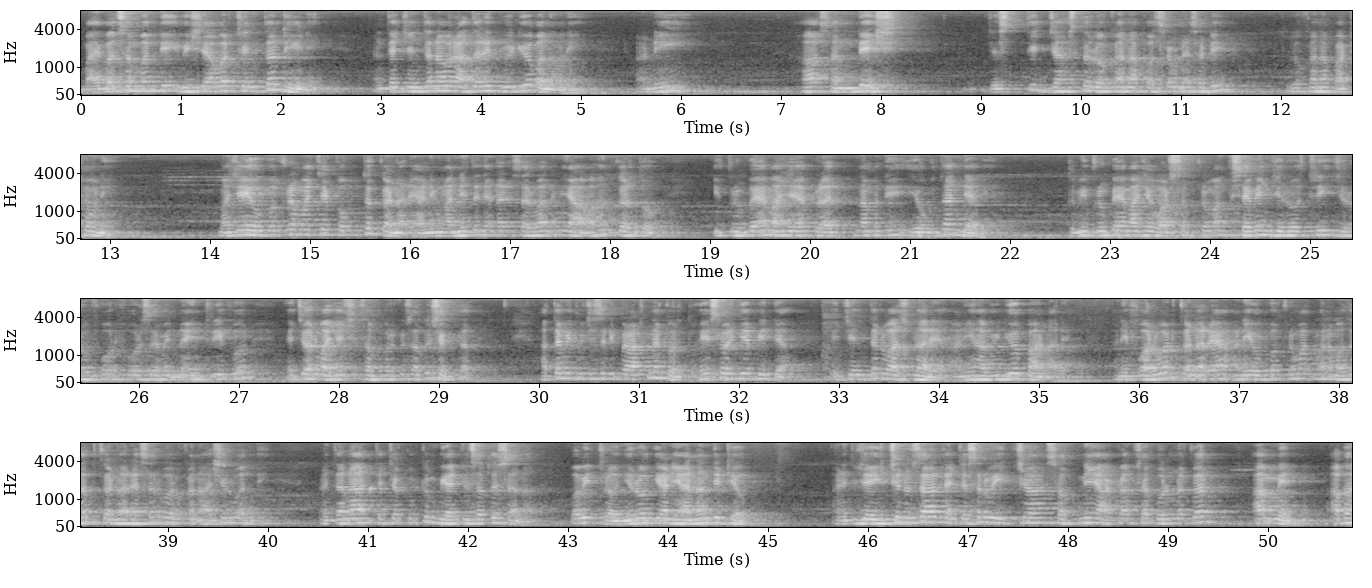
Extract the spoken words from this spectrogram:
बायबल संबंधी विषयावर चिंतन लिहिणे आणि त्या चिंतनावर आधारित व्हिडिओ बनवणे. आणि हा संदेश जास्तीत जास्त लोकांना पसरवण्यासाठी लोकांना पाठवणे. माझ्या या उपक्रमाचे कौतुक करणारे आणि मान्यता देणाऱ्या सर्वांना मी आवाहन करतो की कृपया माझ्या या प्रयत्नामध्ये योगदान द्यावे. तुम्ही कृपया माझे व्हॉट्सअप क्रमांक seven zero three zero four four seven nine three four याच्यावर माझ्याशी संपर्क साधू शकतात. आता मी तुझ्यासाठी प्रार्थना करतो. हे स्वर्गीय पित्या हे चिंतन वाचणाऱ्या आणि हा व्हिडिओ पाहणाऱ्या आणि फॉरवर्ड करणाऱ्या आणि या उपक्रमात मला मदत करणाऱ्या सर्व लोकांना आशीर्वाद दे. आणि त्यांना त्यांच्या कुटुंबियातील सदस्यांना पवित्र निरोगी आणि आनंदी ठेव. आणि तुझ्या इच्छेनुसार त्यांच्या सर्व इच्छा स्वप्ने आकांक्षा पूर्ण कर. आमेन. आभार.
